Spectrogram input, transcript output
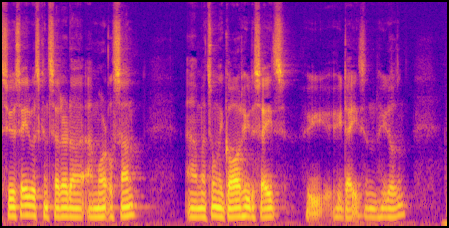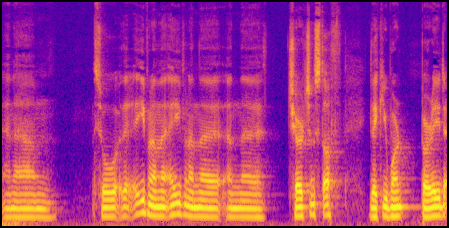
suicide was considered a, a mortal sin. Um, it's only God who decides who who dies and who doesn't and um, so even in the even in the in the church and stuff, like you weren't buried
